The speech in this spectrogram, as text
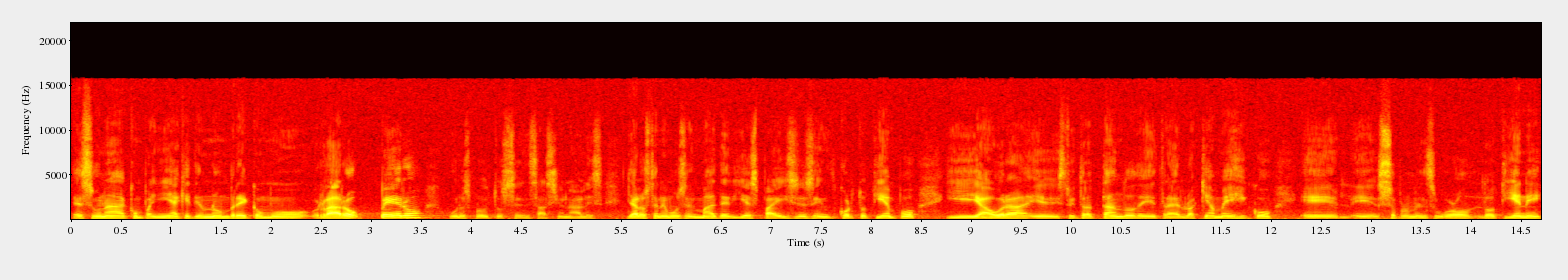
Es una compañía que tiene un nombre como raro, pero unos productos sensacionales. Ya los tenemos en más de 10 países en corto tiempo y ahora eh, estoy tratando de traerlo aquí a México. Eh, Supplements World lo tiene,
